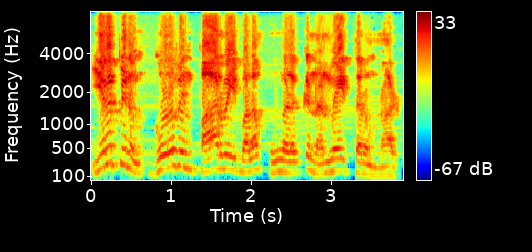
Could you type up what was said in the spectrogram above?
இருப்பினும் குருவின் பார்வை பலம் உங்களுக்கு நன்மை தரும் நாள்.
